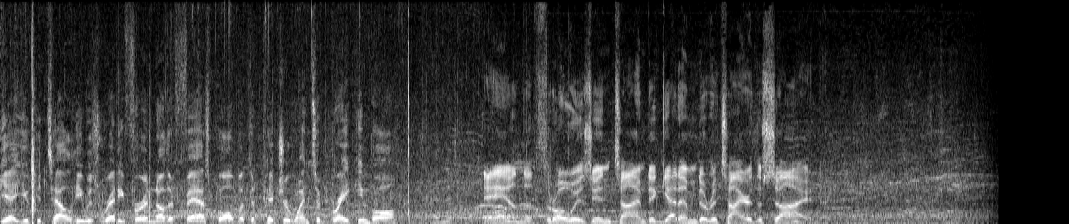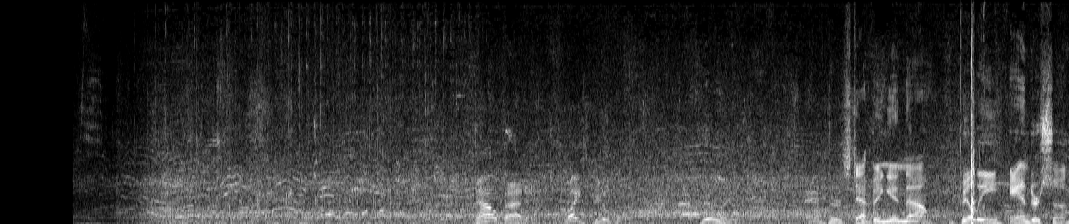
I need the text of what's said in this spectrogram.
Yeah, you could tell he was ready for another fastball, but the pitcher went to breaking ball. And, and the throw is in time to get him to retire the side. Now batting, right fielder, Billy Anderson. Stepping in now, Billy Anderson.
